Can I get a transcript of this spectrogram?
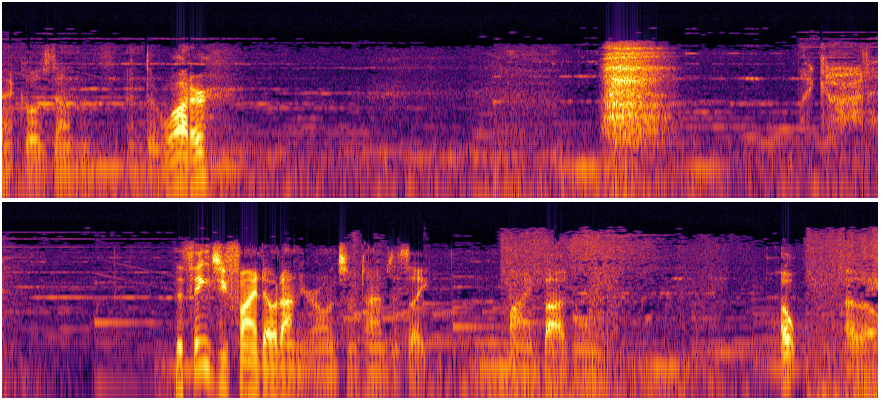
that goes down underwater. My The things you find out on your own sometimes is like mind boggling. Oh, hello.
